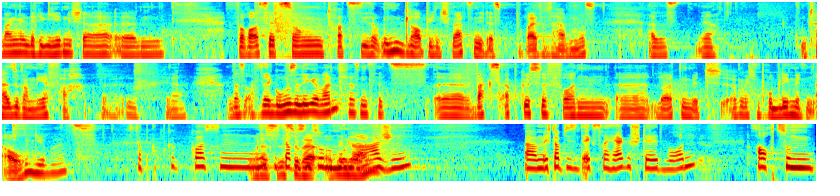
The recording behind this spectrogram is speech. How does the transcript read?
mangelnder hygienischer ähm, Voraussetzungen, trotz dieser unglaublichen Schmerzen, die das bereitet haben muss. Also es, ja, zum Teil sogar mehrfach. Also, ja. Und das ist auch sehr gruselige Wand. Das sind jetzt äh, Wachsabgüsse von äh, Leuten mit irgendwelchen Problemen mit den Augen jeweils. ich glaube, abgegossen, Oder das ich glaube, das sind so? Moulagen. Ähm, ich glaube, die sind extra hergestellt worden. Auch zum,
